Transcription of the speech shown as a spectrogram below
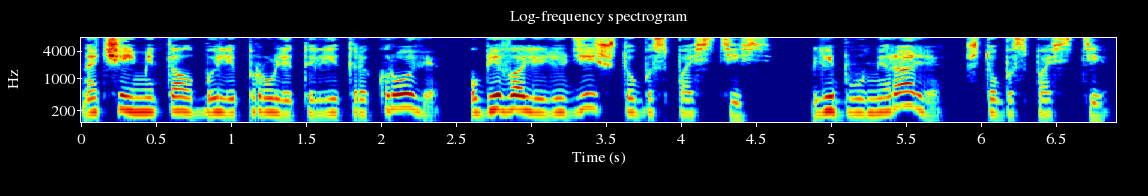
на чей металл были пролиты литры крови, убивали людей, чтобы спастись, либо умирали, чтобы спасти.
